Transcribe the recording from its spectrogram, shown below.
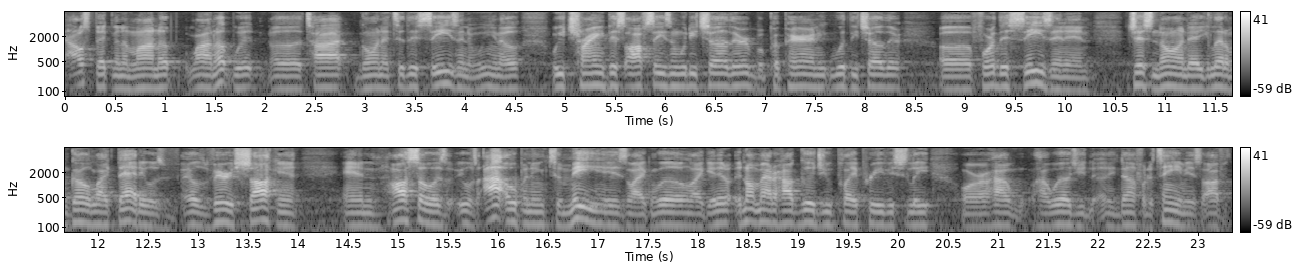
I was expecting to line up line up with uh, Todd going into this season, and we, you know we trained this off season with each other, but preparing with each other uh, for this season, and just knowing that you let him go like that, it was it was very shocking, and also it was, eye opening to me. Is like well, like it, it don't matter how good you play previously or how how well you done for the team. It's off,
